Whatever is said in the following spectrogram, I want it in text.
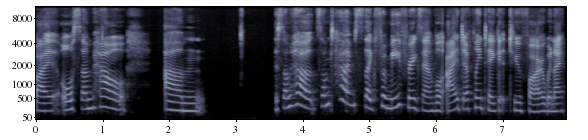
by or somehow um somehow sometimes like for me for example i definitely take it too far when i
